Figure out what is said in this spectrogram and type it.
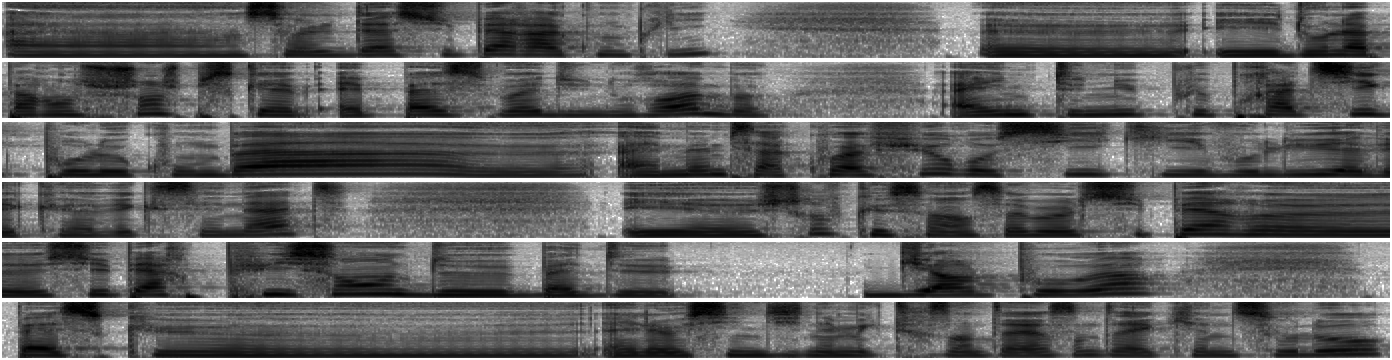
à un soldat super accompli, et dont l'apparence change parce qu'elle elle passe d'une robe à une tenue plus pratique pour le combat, euh, à même sa coiffure aussi qui évolue avec, avec ses nattes. Et euh, je trouve que c'est un symbole super, euh, super puissant de, bah, de girl power parce que euh, elle a aussi une dynamique très intéressante avec Yann Solo.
